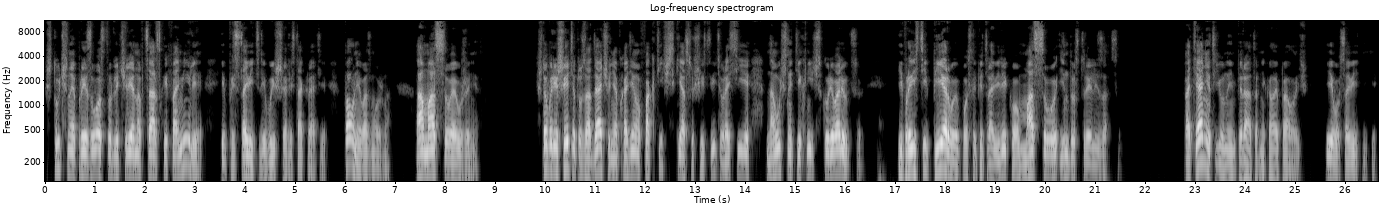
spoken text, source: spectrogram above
Штучное производство для членов царской фамилии и представителей высшей аристократии вполне возможно, а массовое уже нет. Чтобы решить эту задачу, необходимо фактически осуществить в России научно-техническую революцию и провести первую после Петра Великого массовую индустриализацию. Потянет юный император Николай Павлович и его советники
